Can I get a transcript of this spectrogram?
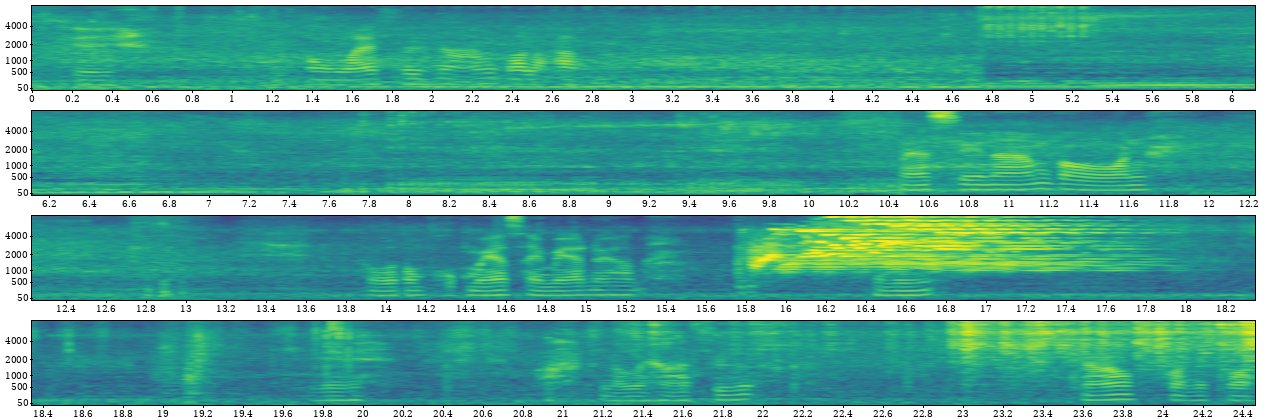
โอเคต้องแวะซื้อน้ำก่อนละครับแวะซื้อน้ำก่อนเราก็ต้องพกแมสใส่แมสด้วยครับอันนี้ โอเคอะ เราไปหาซื้อน้ำก่อนไปก่อน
